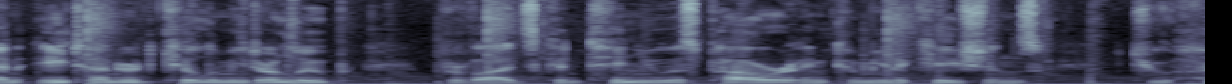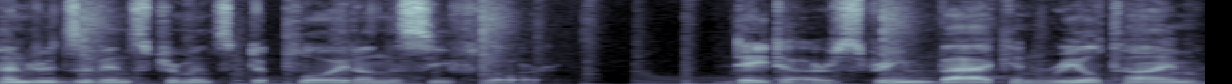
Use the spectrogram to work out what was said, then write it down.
An 800 kilometer loop provides continuous power and communications to hundreds of instruments deployed on the seafloor. Data are streamed back in real time,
